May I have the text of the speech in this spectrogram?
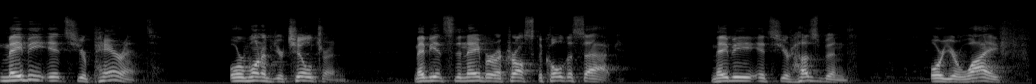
Maybe it's your parent or one of your children. Maybe it's the neighbor across the cul-de-sac Maybe it's your husband or your wife.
